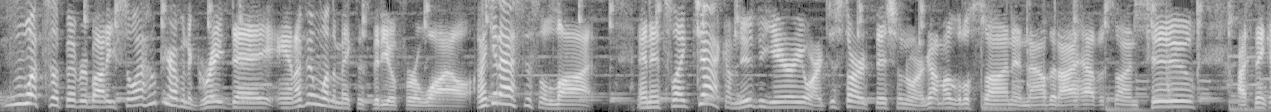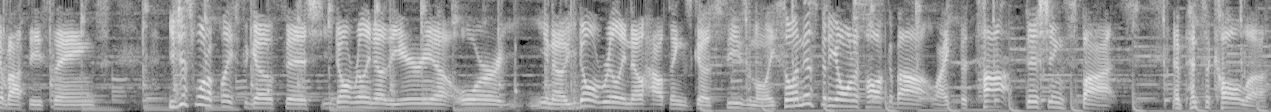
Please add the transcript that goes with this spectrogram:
What's up everybody? So I hope you're having a great day and I've been wanting to make this video for a while. I get asked this a lot and it's like, Jack, I'm new to the area or I just started fishing or I got my little son and now that I have a son too, I think about these things you just want a place to go fish. You don't really know the area or, you know, you don't really know how things go seasonally. So in this video, I want to talk about like the top fishing spots in Pensacola.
